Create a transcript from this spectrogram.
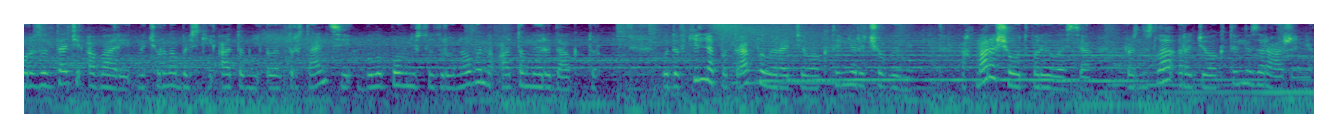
У результаті аварії на Чорнобильській атомній електростанції було повністю зруйновано атомний редактор. У довкілля потрапили радіоактивні речовини, а хмара, що утворилася, рознесла радіоактивне зараження,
